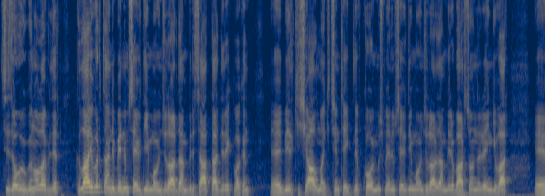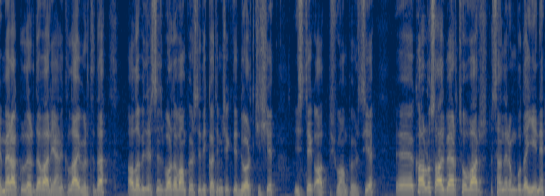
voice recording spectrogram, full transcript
size uygun olabilir. Clivert hani benim sevdiğim oyunculardan birisi. Hatta direkt bakın e, bir kişi almak için teklif koymuş. Benim sevdiğim oyunculardan biri Barcelona rengi var. E, meraklıları da var yani. Clivert'ı da alabilirsiniz. Bu arada Van Persie dikkatimi çekti. 4 kişi istek atmış Van Persie'ye. E, Carlos Alberto var. Sanırım bu da yeni.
